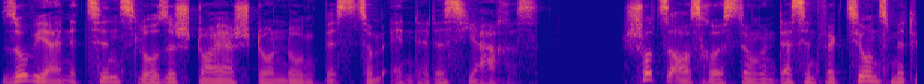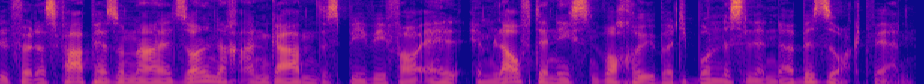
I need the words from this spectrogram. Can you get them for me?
sowie eine zinslose Steuerstundung bis zum Ende des Jahres. Schutzausrüstung und Desinfektionsmittel für das Fahrpersonal sollen nach Angaben des BWVL im Lauf der nächsten Woche über die Bundesländer besorgt werden.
